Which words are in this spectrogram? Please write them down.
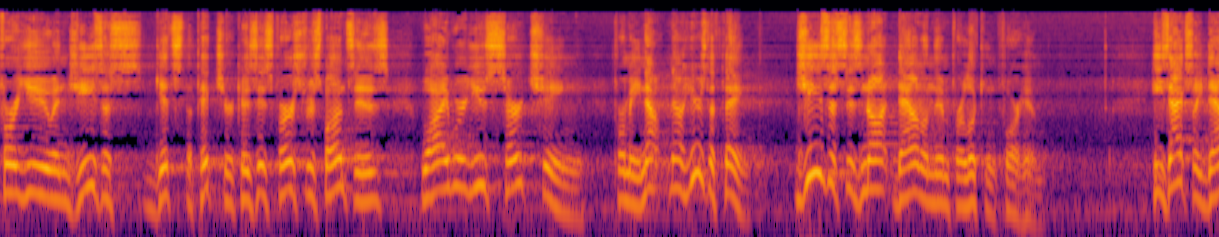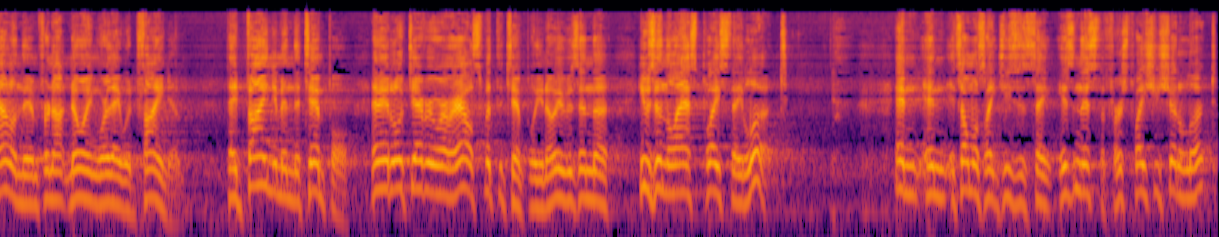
for you. And Jesus gets the picture because his first response is, Why were you searching for me? Now, now here's the thing Jesus is not down on them for looking for him. He's actually down on them for not knowing where they would find him. They'd find him in the temple, and they'd looked everywhere else but the temple. You know, he was in the he was in the last place they looked. And, and it's almost like Jesus saying, Isn't this the first place you should have looked?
